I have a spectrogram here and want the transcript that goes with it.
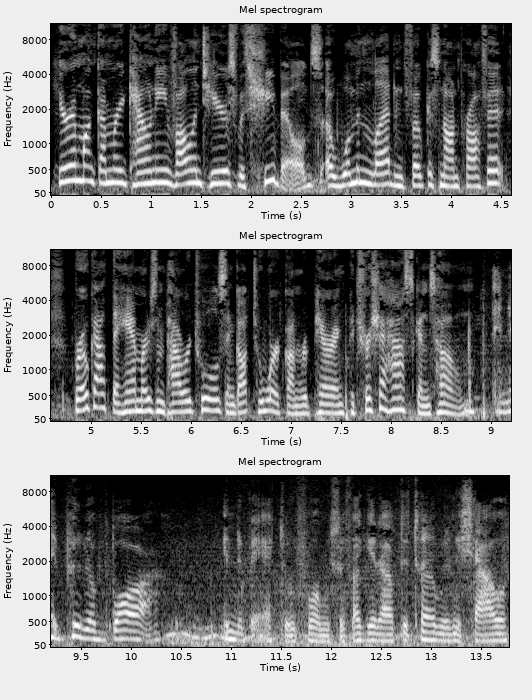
Here in Montgomery County, volunteers with She Builds, a woman led and focused nonprofit, broke out the hammers and power tools and got to work on repairing Patricia Haskins' home. And they put a bar in the bathroom for me, so if I get out the tub in the shower,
